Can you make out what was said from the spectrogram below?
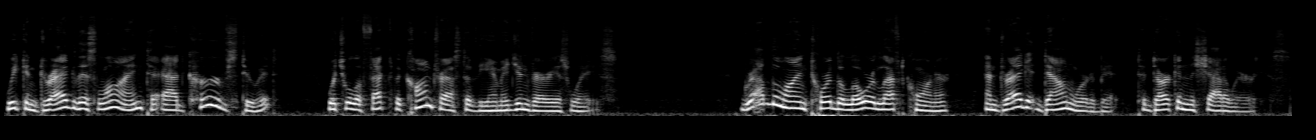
We can drag this line to add curves to it, which will affect the contrast of the image in various ways. Grab the line toward the lower left corner and drag it downward a bit to darken the shadow areas.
